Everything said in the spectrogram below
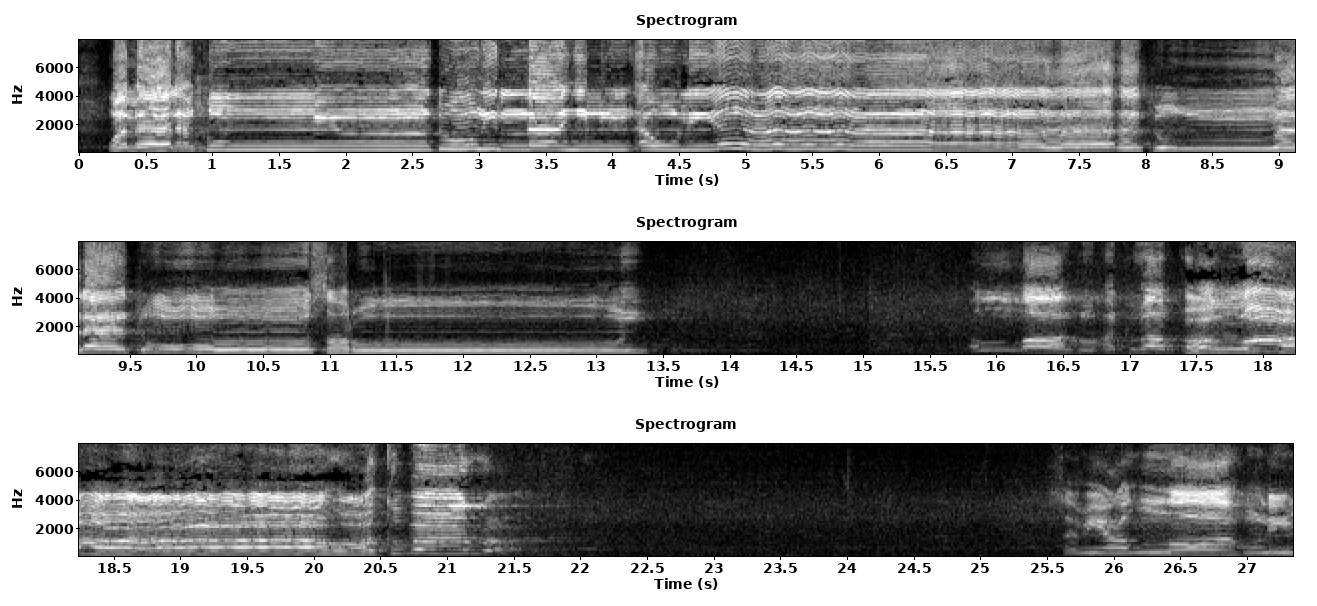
وما لكم من دون الله من أولياء ثم لا تنصرون. الله أكبر. الله أكبر سمع الله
